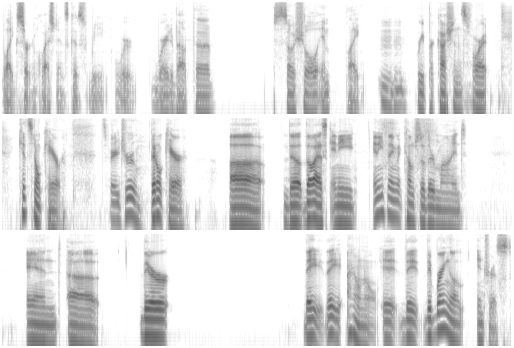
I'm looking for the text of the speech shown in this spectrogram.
like certain questions because we we're worried about the social imp, like Mm-hmm. repercussions for it. Kids don't care It's very true. they don't care. Uh, they'll they'll ask any anything that comes to their mind, and uh, they're they they I don't know it, they they bring a interest,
